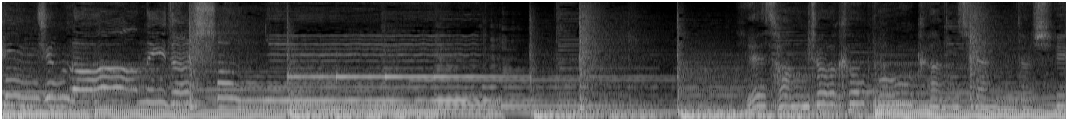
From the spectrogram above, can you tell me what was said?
听见了你的声音。也藏着颗不敢见的心。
